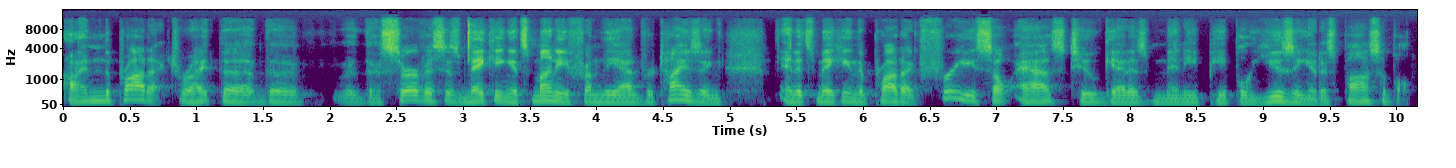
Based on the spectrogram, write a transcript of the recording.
I'm the product, right? The the the service is making its money from the advertising and it's making the product free so as to get as many people using it as possible.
